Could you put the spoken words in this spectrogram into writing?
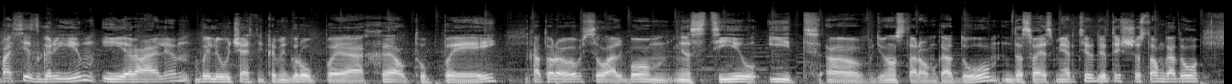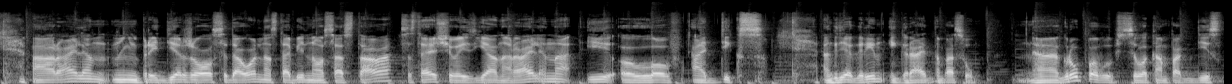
Басист Грин и Райлен были участниками группы Hell to Pay, которая выпустила альбом Steel It э, в 92 году. До своей смерти в 2006 году а Райлен придерживался довольно стабильного состава, состоящего из Яна Райлена и Love Addicts, где Грин играет на басу. Э, группа выпустила компакт-диск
